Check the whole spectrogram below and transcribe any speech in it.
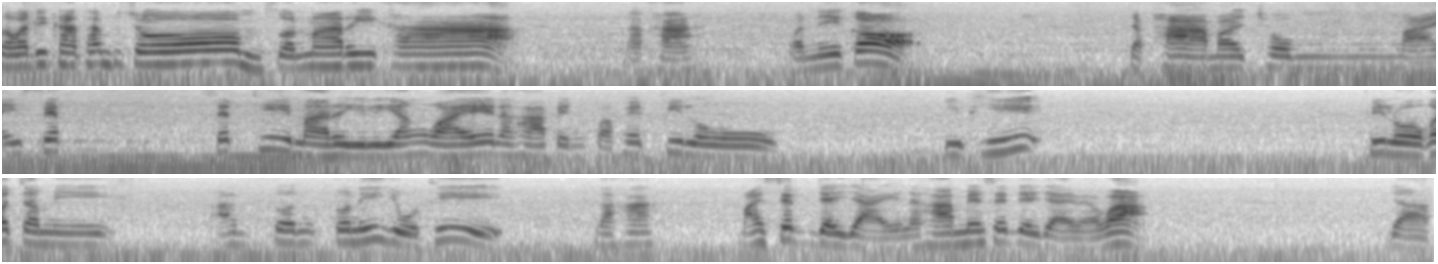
สวัสดีค่ะท่านผู้ชม สวนมารีค่ะนะคะ วันนี้ก็จะพามาชมไม้เซตเซตที่มารีเลี้ยงไว้นะคะ เป็นประเภทฟิโลอีพีฟิโลก็จะมีตัวตัวนี้อยู่ที่นะคะ ไม้เซตใหญ่ ๆ นะคะไม้เซตใหญ่ ๆ แบบว่า อยาก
